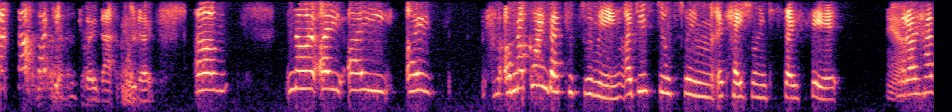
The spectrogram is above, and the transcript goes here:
I can just go back, you know. Um, no, I, I, I, I'm not going back to swimming. I do still swim occasionally to stay fit. Yeah. But I have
